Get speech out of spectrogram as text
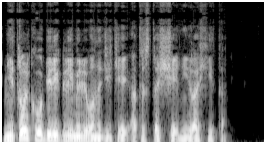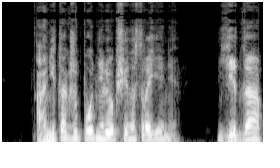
не только уберегли миллионы детей от истощения и рахита, они также подняли общее настроение. Еда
